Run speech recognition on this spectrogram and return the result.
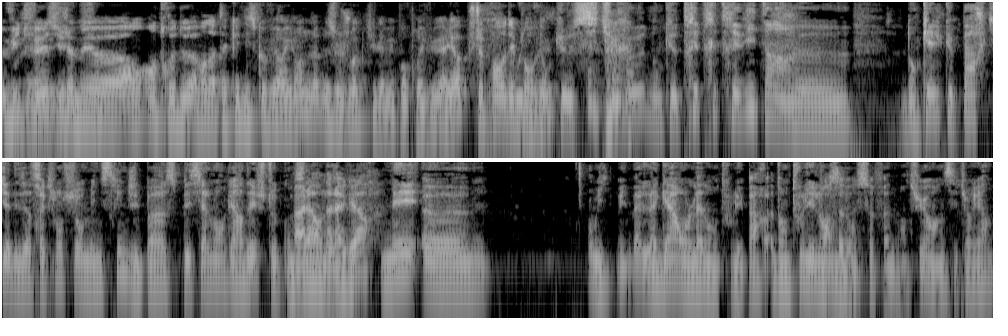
vite fait, si jamais euh, entre deux, avant d'attaquer Discoveryland là, parce que je vois que tu l'avais pas prévu. Allez hop, je te prends au dépourvu. donc euh, si tu veux, donc euh, très très très vite. Hein, euh, dans quelques parcs, il y a des attractions sur Main Street. J'ai pas spécialement regardé, je te conseille. Bah là, on a la gare. Mais euh, oui, oui bah, la gare on l'a dans tous les par dans tous les lands sauf aventure hein, si tu regardes.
